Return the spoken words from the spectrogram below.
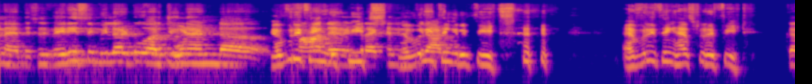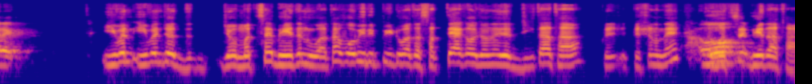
hai this is very similar to arjun and uh, everything repeats everything has to repeat. Correct. Even even जो जो मत्स्य भेदन हुआ था वो भी रिपीट हुआ था। सत्या का जो जो जीता था कृष्ण ने वो मत्स्य भेदा था।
